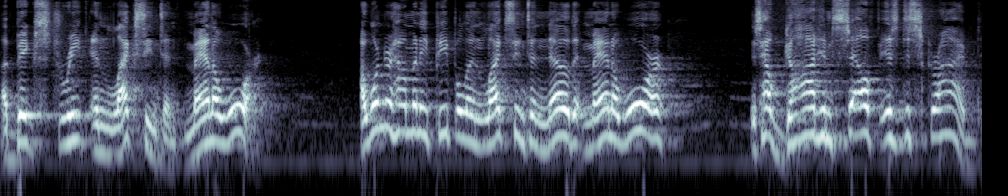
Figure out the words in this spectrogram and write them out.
a, big street in Lexington, man of war. I wonder how many people in Lexington know that man of war is how God Himself is described.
